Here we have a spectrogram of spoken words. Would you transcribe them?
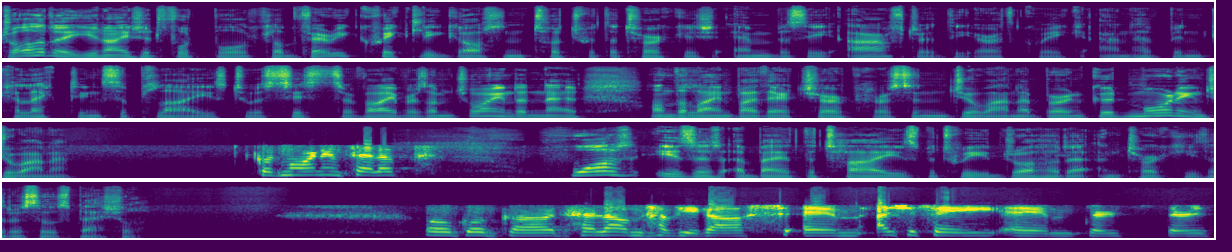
Drogheda United Football Club very quickly got in touch with the Turkish embassy after the earthquake and have been collecting supplies to assist survivors. I'm joined now on the line by their chairperson, Joanna Byrne. Good morning, Joanna. Good morning, Philip. What is it about the ties between Drogheda and Turkey that are so special? Oh, good God! How long have you got? Um, as you say, um, there's there's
